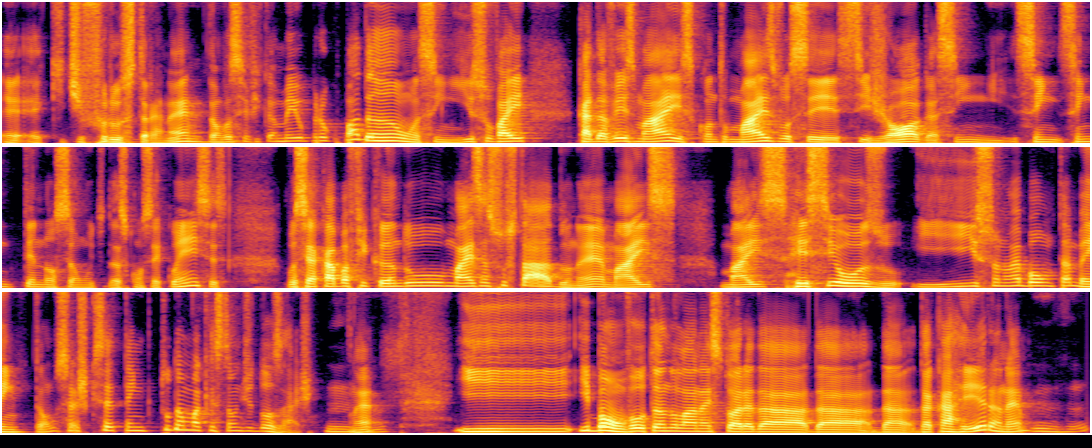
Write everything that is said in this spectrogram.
é, que te frustra, né? Então você fica meio preocupadão, assim. E isso vai cada vez mais, quanto mais você se joga, assim, sem, sem ter noção muito das consequências, você acaba ficando mais assustado, né? Mais mais receoso. E isso não é bom também. Então, você acha que você tem. Tudo é uma questão de dosagem. Uhum. Né? E, e, bom, voltando lá na história da, da, da, da carreira, né? Uhum.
